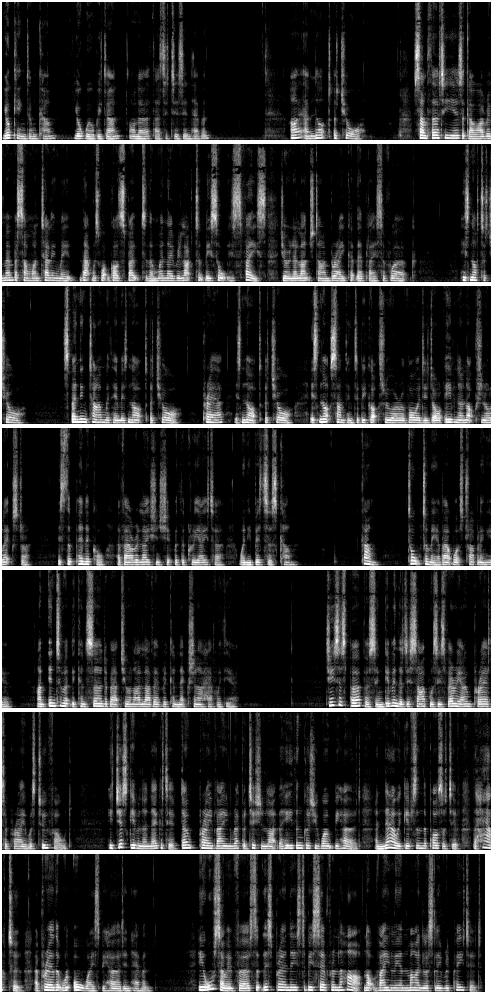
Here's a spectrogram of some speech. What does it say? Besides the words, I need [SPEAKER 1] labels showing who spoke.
[SPEAKER 1] Your kingdom come, your will be done on earth as it is in heaven. I am not a chore. Some 30 years ago, I remember someone telling me that was what God spoke to them when they reluctantly sought His face during a lunchtime break at their place of work. He's not a chore. Spending time with Him is not a chore. Prayer is not a chore. It's not something to be got through or avoided or even an optional extra. It's the pinnacle of our relationship with the Creator when He bids us come. Come, talk to me about what's troubling you. I'm intimately concerned about you and I love every connection I have with you. Jesus' purpose in giving the disciples his very own prayer to pray was twofold. He'd just given a negative, don't pray vain repetition like the heathen because you won't be heard. And now he gives them the positive, the how to, a prayer that will always be heard in heaven. He also infers that this prayer needs to be said from the heart, not vainly and mindlessly repeated.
